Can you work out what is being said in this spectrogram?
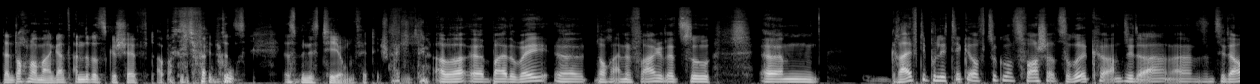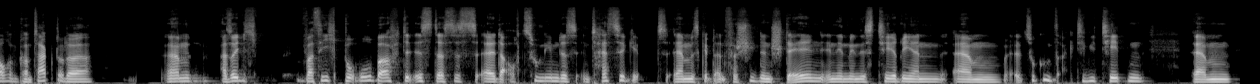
dann doch nochmal ein ganz anderes Geschäft, aber ich finde das, das Ministerium finde ich spannend. Aber äh, by the way, äh, noch eine Frage dazu. Ähm, greift die Politik auf Zukunftsforscher zurück? Haben Sie da, äh, sind Sie da auch in Kontakt oder? Ähm, also ich was ich beobachte, ist, dass es äh, da auch zunehmendes Interesse gibt. Ähm, es gibt an verschiedenen Stellen in den Ministerien ähm, Zukunftsaktivitäten. Ähm,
